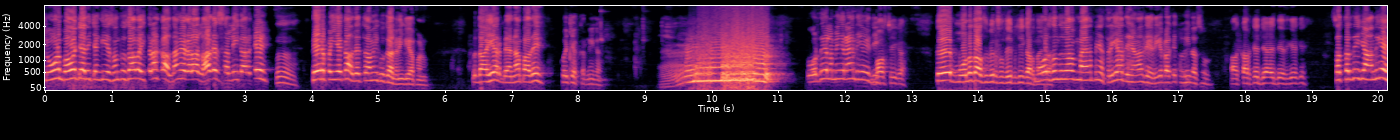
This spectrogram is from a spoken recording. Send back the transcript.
ਚੋਣ ਬਹੁਤ ਜ਼ਿਆਦਾ ਚੰਗੀ ਹੈ। ਸੰਧੂ ਸਾਹਿਬ ਇਸ ਤਰ੍ਹਾਂ ਘੱਲ ਦਾਂਗੇ ਅਗਲਾ ਲਾ ਕੇ ਤਸੱਲੀ ਕਰਕੇ। ਹੂੰ। ਫੇਰ ਰੁਪਈਏ ਘੱਲ ਦੇ ਤਾਂ ਵੀ ਕੋਈ ਗੱਲ ਨਹੀਂ ਗੀ ਆਪਾਂ ਨੂੰ। ਕੋਈ 10000 ਬਿਆਨਾ ਪਾ ਦੇ ਕੋਈ ਚੱਕਰ ਨਹੀਂਗਾ ਹੋਰ ਦੀ ਲੰਮੀ ਰਹਿੰਦੀ ਹੈ ਵੀਰ ਜੀ। ਬਸ ਠੀਕ ਆ। ਤੇ ਮੁੱਲ ਦੱਸ ਵੀਰ ਸੰਦੀਪ ਕੀ ਕਰਦਾ ਮੋਰ ਸੰਧੂ ਸਾਹਿਬ ਮੈਂ 75000 ਦੇ ਜਾਣਾ ਦੇ ਦਈਏ ਬਾਕੀ ਤੁਸੀਂ ਦੱਸੋ। ਆ ਕਰਕੇ ਜਾਇਜ਼ ਦੇ ਦਈਏ ਕਿ? 70 ਦੀ ਜਾਣ ਦੀਏ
